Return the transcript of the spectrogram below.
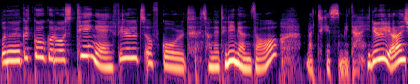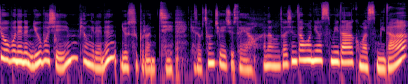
오늘 끝곡으로 스팅의 Fields of Gold 전해드리면서 마치겠습니다. 일요일 11시 5분에는 뉴부심, 평일에는 뉴스 브런치 계속 청취해 주세요. 아나운서 신성원이었습니다. 고맙습니다.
